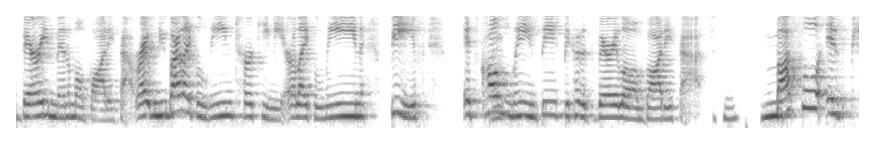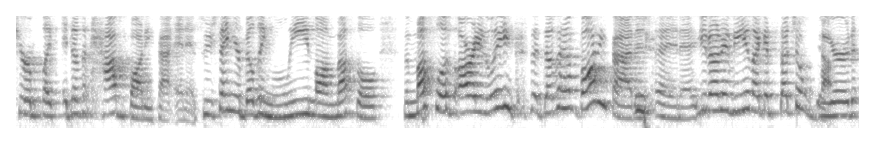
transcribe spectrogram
very minimal body fat, right? When you buy like lean turkey meat or like lean beef, it's called mm-hmm. lean beef because it's very low in body fat. Mm-hmm muscle is pure like it doesn't have body fat in it. So you're saying you're building lean long muscle. The muscle is already lean because it doesn't have body fat in, in, it. You know what i mean? Like it's such a yeah. weird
